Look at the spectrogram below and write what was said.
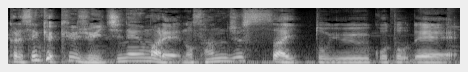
彼1991年生まれの30歳ということで、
